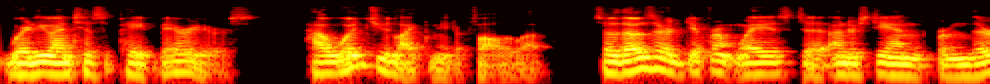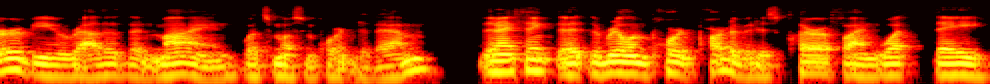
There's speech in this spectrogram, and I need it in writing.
Where do you anticipate barriers? How would you like me to follow up? So, those are different ways to understand from their view rather than mine what's most important to them. Then I think that the real important part of it is clarifying what they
